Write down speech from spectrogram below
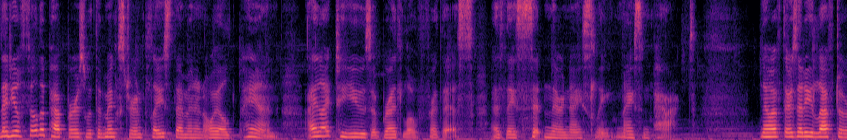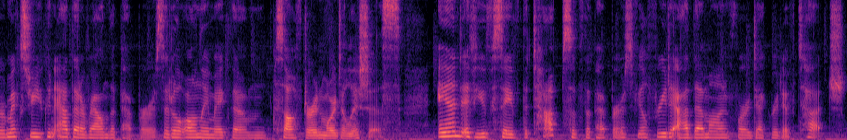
Then you'll fill the peppers with the mixture and place them in an oiled pan. I like to use a bread loaf for this, as they sit in there nicely, nice and packed. Now, if there's any leftover mixture, you can add that around the peppers. It'll only make them softer and more delicious. And if you've saved the tops of the peppers, feel free to add them on for a decorative touch.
